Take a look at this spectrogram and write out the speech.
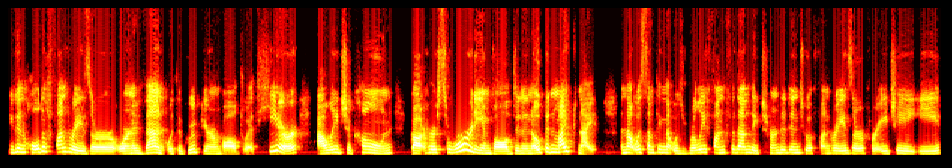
You can hold a fundraiser or an event with a group you're involved with. Here, Ali Chacon got her sorority involved in an open mic night. And that was something that was really fun for them. They turned it into a fundraiser for HAE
